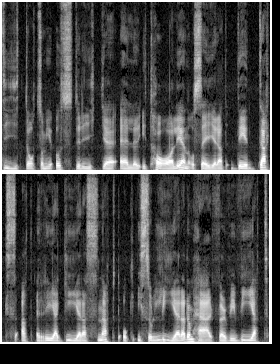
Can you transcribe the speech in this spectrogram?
ditåt som i Österrike eller Italien och säger att det är dags att reagera snabbt och isolera de här för vi vet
